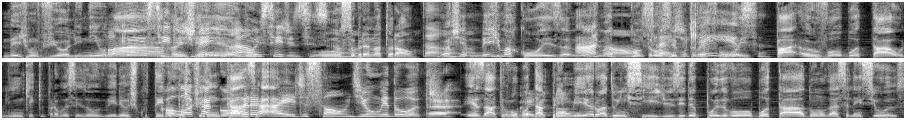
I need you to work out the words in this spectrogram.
Mesmo violininho Qual que é lá, o Insidious mesmo? arranjando, Ah, o Insidious. o aham. sobrenatural. Tá, eu achei aham. a mesma coisa, Ah, mesma não, Ctrl-C, Sérgio, Ctrl-V que foi. isso? Pa- eu vou botar o link aqui pra vocês ouvirem, eu escutei depois que Coloca cheguei em agora casa. a edição de um e do outro. É. Exato, eu vou botar editado. primeiro a do Insidious e depois eu vou botar a de um lugar silencioso.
